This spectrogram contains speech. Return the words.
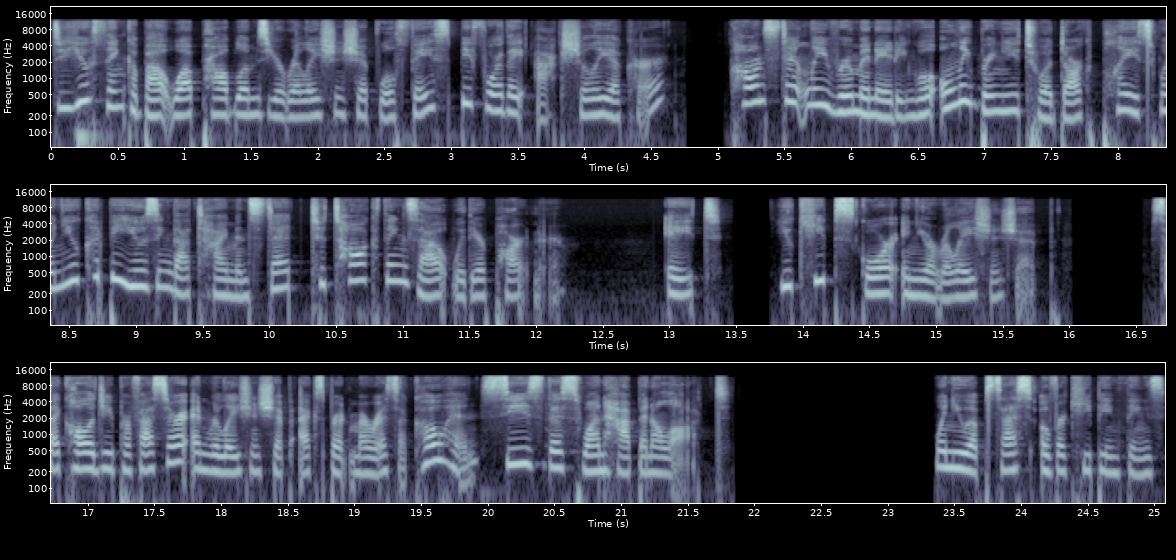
Do you think about what problems your relationship will face before they actually occur? Constantly ruminating will only bring you to a dark place when you could be using that time instead to talk things out with your partner. 8. You keep score in your relationship. Psychology professor and relationship expert Marisa Cohen sees this one happen a lot. When you obsess over keeping things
